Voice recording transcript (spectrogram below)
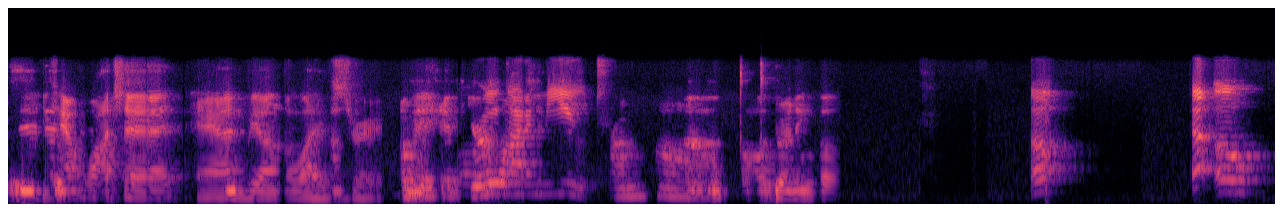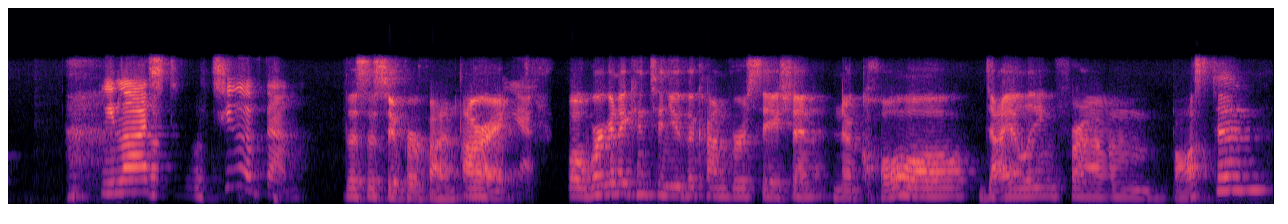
You can't watch it and be on the live stream. Okay, if you're you watching mute. from home while joining the. Oh, uh oh, we lost two of them. This is super fun. All right. Yeah. Well, we're going to continue the conversation. Nicolle, dialing from Boston?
